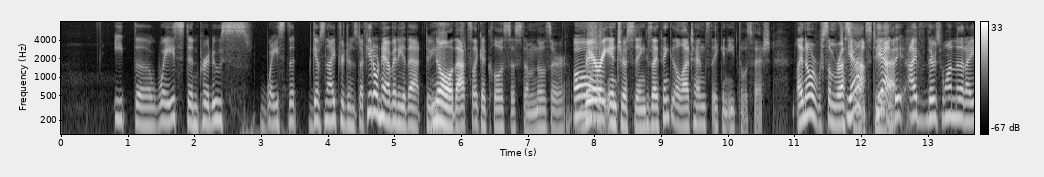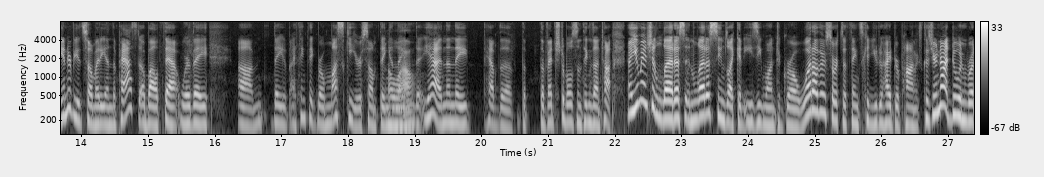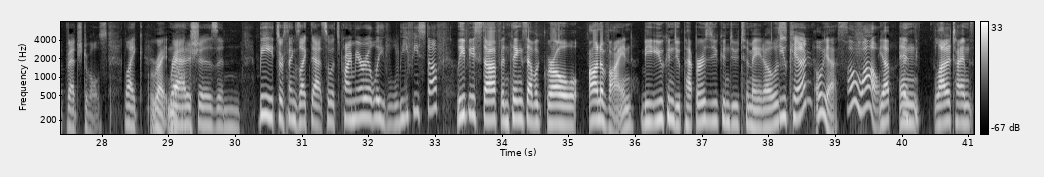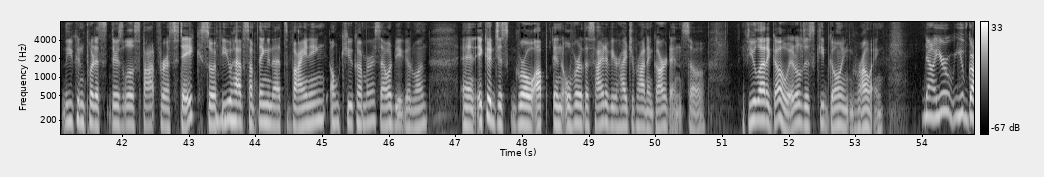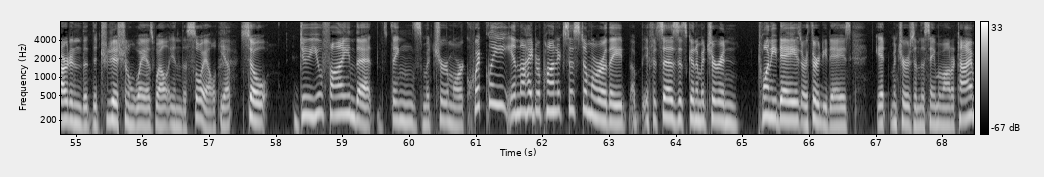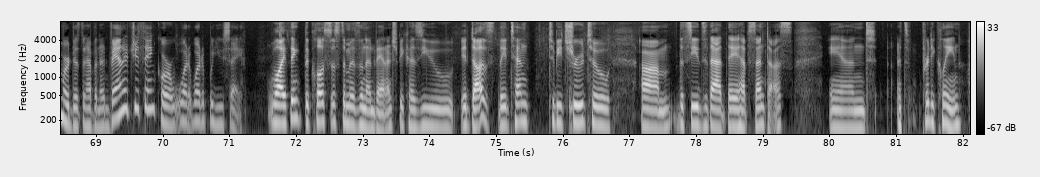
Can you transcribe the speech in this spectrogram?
eat the waste and produce waste that gives nitrogen and stuff. You don't have any of that, do you? No, that's like a closed system. Those are Oh. very interesting because I think a lot of times they can eat those fish. I know some Yeah, restaurants do yeah. that. I've, there's one that I interviewed somebody in the past about that where they, um, they I think they grow musky or something, and Oh, wow. they, yeah, and then they have the, the the vegetables and things on top. Now you mentioned lettuce, and lettuce seems like an easy one to grow. What other sorts of things can you do hydroponics? Because you're not doing root vegetables like Right, no. radishes and beets or things like that. So it's primarily leafy stuff. Leafy stuff and things that would grow on a vine. Be you can do peppers, you can do tomatoes. You can. Oh yes. Oh wow. Yep. And a lot of times you can put a there's a little spot for a stake. So if you mm-hmm. have something that's vining, oh cucumbers, that would be a good one, and it could just grow up and over the side of your hydroponic garden. So if you let it go, it'll just keep going growing. Now you're you've gardened the, the traditional way as well in the soil. Yep. So do you find that things mature more quickly in the hydroponic system or are they if it says it's going to mature in 20 days or 30 days, it matures in the same amount of time or does it have an advantage you think or what what would you say? Well, I think the closed system is an advantage because you it does they tend to be true to um, the seeds that they have sent us, and it's pretty clean.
